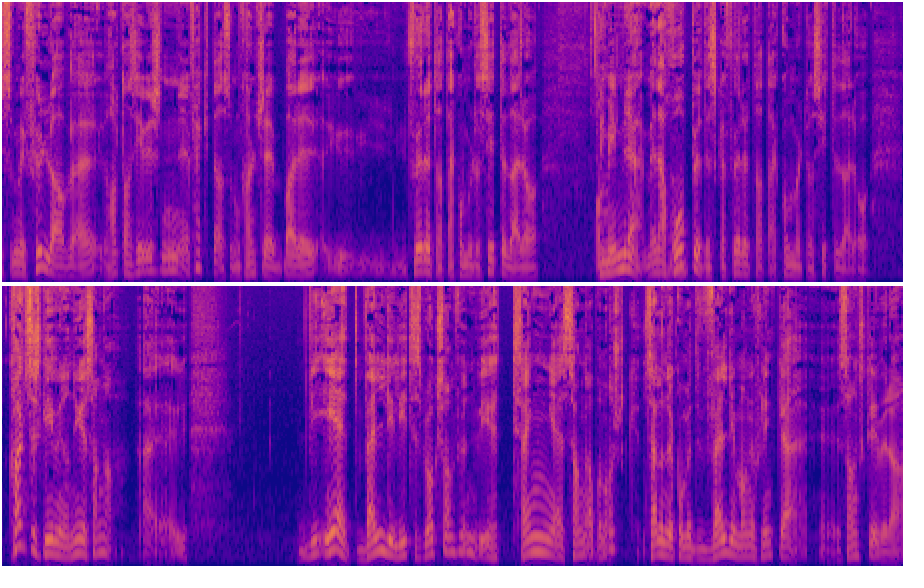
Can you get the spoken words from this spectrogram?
som er full av eh, Halvdan Sivertsen-effekter, som kanskje bare fører til at jeg kommer til å sitte der og, og mimre. Men jeg håper jo det skal føre til at jeg kommer til å sitte der og kanskje skrive noen nye sanger. Jeg, vi er et veldig lite språksamfunn. Vi trenger sanger på norsk. Selv om det er kommet veldig mange flinke eh, sangskrivere.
